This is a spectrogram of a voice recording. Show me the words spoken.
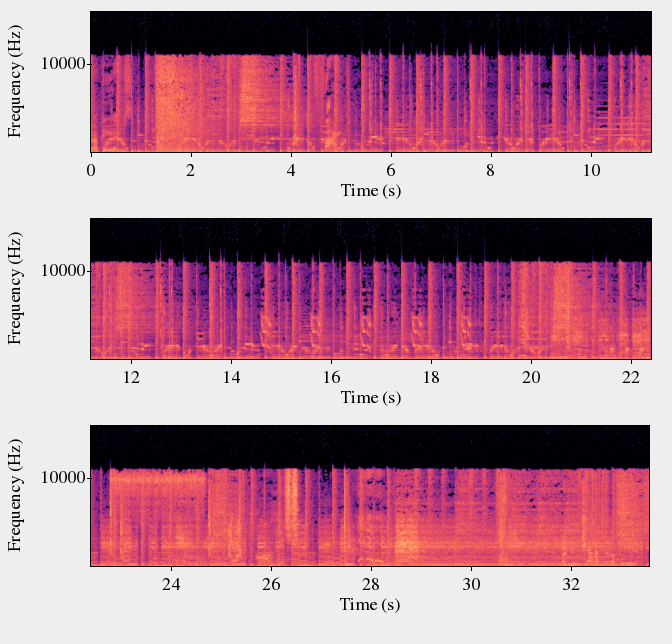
appears. A new challenger appears.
